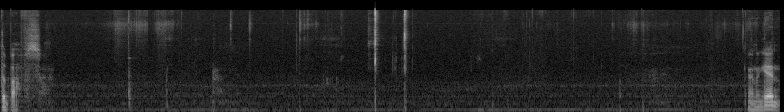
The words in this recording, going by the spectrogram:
the buffs. And again,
